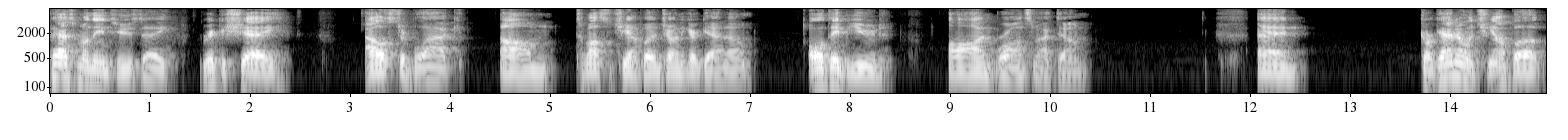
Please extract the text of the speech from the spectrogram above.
past Monday and Tuesday, Ricochet, Aleister Black, um, Tommaso Ciampa, and Johnny Gargano all debuted on Raw and SmackDown. And Gargano and Ciampa,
